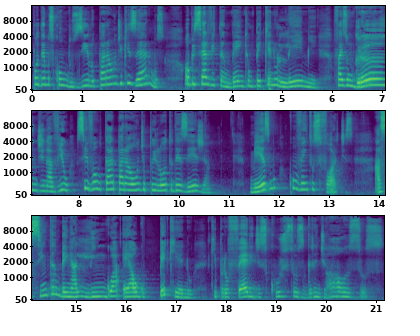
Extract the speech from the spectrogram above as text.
podemos conduzi-lo para onde quisermos. Observe também que um pequeno leme faz um grande navio se voltar para onde o piloto deseja, mesmo com ventos fortes. Assim também a língua é algo pequeno que profere discursos grandiosos.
